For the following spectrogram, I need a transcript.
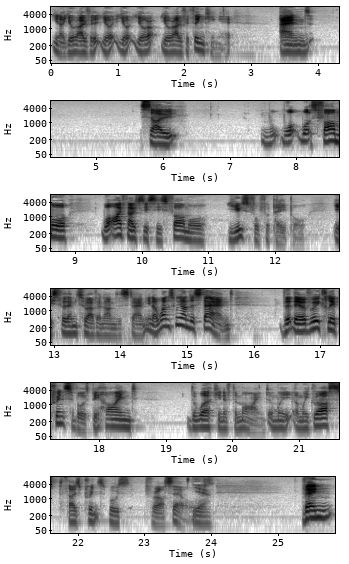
you know you're over you're you're you're, you're overthinking it and so wh- what what's far more what I've noticed is far more useful for people is for them to have an understand you know once we understand that there are very clear principles behind the working of the mind and we and we grasp those principles for ourselves Yeah. then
